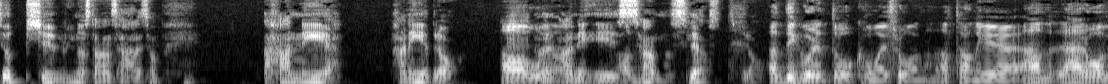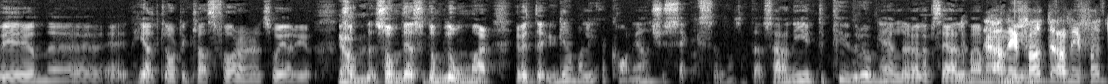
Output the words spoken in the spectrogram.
tupptjur någonstans här. Liksom. Han är, han är bra. Ja, oh, ja. Han är, är sanslöst bra. Ja, det går inte att komma ifrån. Att han är, han, här har vi en, en eh, helt klart en klassförare, så är det ju. Ja. Som, som dessutom blommar. Jag vet inte, hur gammal är karln? Är han 26 eller något sånt där? Så han är ju inte purung heller, höll jag på att säga. Men, han, är född, han är född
